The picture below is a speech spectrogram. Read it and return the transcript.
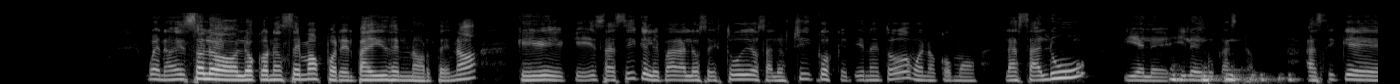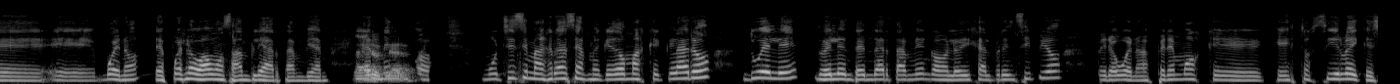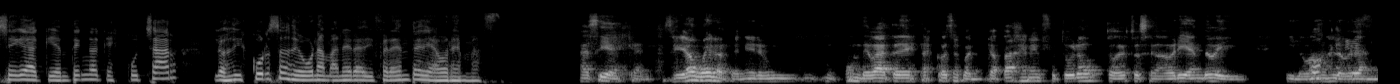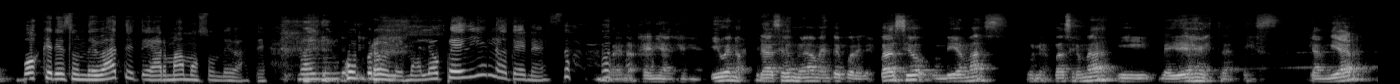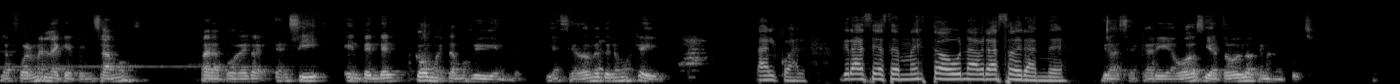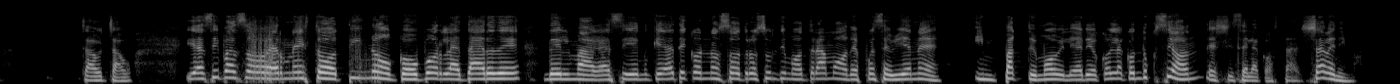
Bueno, eso lo, conocemos por el país del norte, ¿no? Que, es así, que le paga los estudios a los chicos, que tiene todo, bueno, como la salud y, el, y la educación. Así que, eh, bueno, después lo vamos a ampliar también. Claro, claro. Muchísimas gracias, me quedó más que claro. Duele, duele entender también, como lo dije al principio, pero bueno, esperemos que, esto sirva y que llegue a quien tenga que escuchar los discursos de una manera diferente de ahora en más. Así es, Cari. Sería bueno tener un, debate de estas cosas, bueno, capaz en el futuro todo esto se va abriendo y, y lo Vos vamos querés, logrando. vos querés un debate, te armamos un debate. No hay ningún problema. Lo pedís, lo tenés. Bueno, genial, genial. Y bueno, gracias nuevamente por el espacio, un día más, un espacio más, y la idea es esta, es cambiar la forma en la que pensamos para poder en sí entender cómo estamos viviendo y hacia dónde tenemos que ir. Tal cual. Gracias, Ernesto. Un abrazo grande. Gracias, Cari, a vos y a todos los que nos escuchan. Chau, chau. Y así pasó Ernesto Tinoco por la tarde del magazine. Quédate con nosotros, último tramo, después se viene Impacto Inmobiliario con la conducción de Gisela Costa. Ya venimos.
